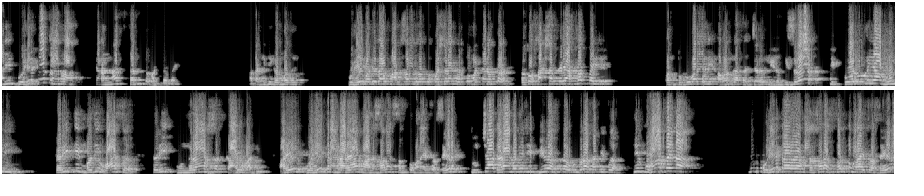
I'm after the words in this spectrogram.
आणि गुहेतच राहतात. त्यांना संत म्हटलं पाहिजे. आता किती गंमत आहे. गुहेमध्ये जाऊन माणसाला जर तपश्चर्या करतो म्हटल्यानंतर तर तो साक्षात्कारी असलाच पाहिजे. पण तुकोबारायाने अभंगाचं चरण लिहिलं तिसरं की कोरुण या भूमी तरी ती मधी वास तरी उंदरास काय वाणी. अरे गुहेत राहणाऱ्या माणसाला संत म्हणायचं असेल तुमच्या घरामध्ये जी बीळ असतं उंदरासाठीच ती गुहाच आहे ना. मग गुहेत राहणाऱ्या माणसाला संत म्हणायचं असेल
